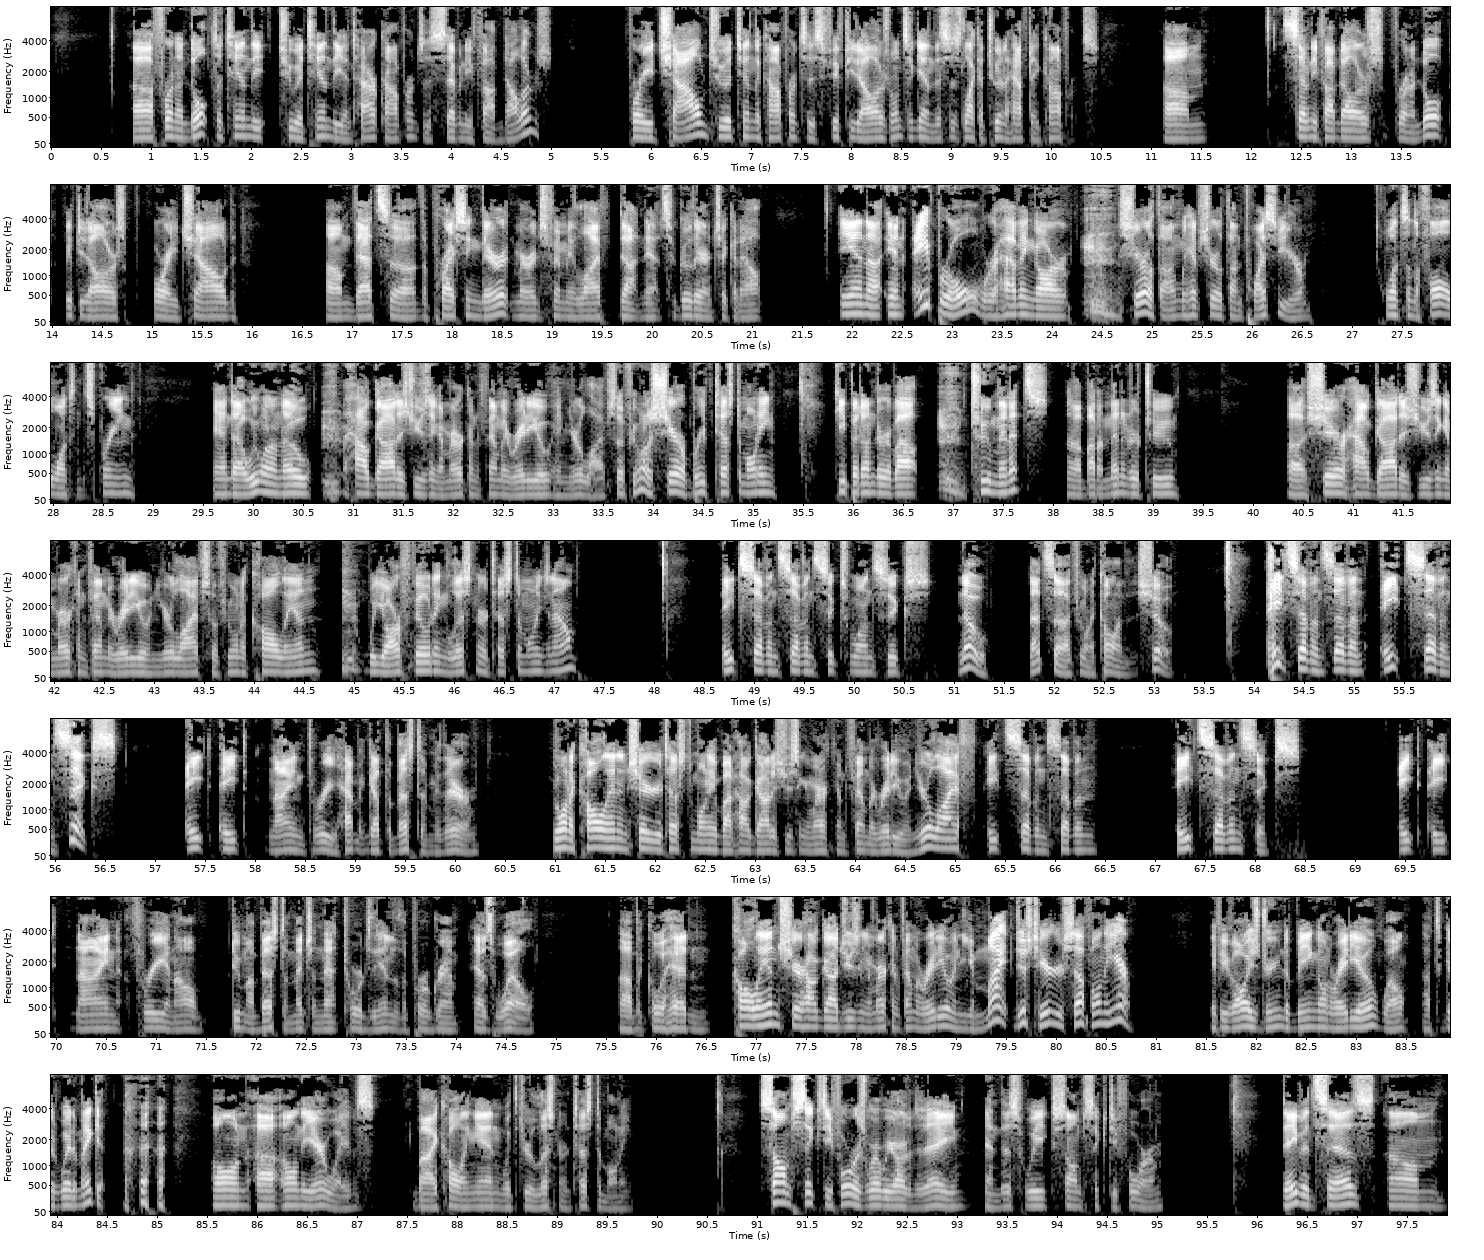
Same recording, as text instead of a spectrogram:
Uh, for an adult to attend the to attend the entire conference is seventy five dollars. For a child to attend the conference is fifty dollars. Once again, this is like a two and a half day conference. Um, $75 for an adult, $50 for a child. Um, that's uh, the pricing there at marriagefamilylife.net. So go there and check it out. In uh, in April, we're having our Share-a-thon. We have Share-a-thon twice a year, once in the fall, once in the spring. And uh, we want to know how God is using American Family Radio in your life. So if you want to share a brief testimony, keep it under about two minutes, uh, about a minute or two uh, share how God is using American Family Radio in your life. So if you want to call in, we are fielding listener testimonies now. 877 616. No, that's uh, if you want to call into the show. 877 876 8893. Haven't got the best of me there. If you want to call in and share your testimony about how God is using American Family Radio in your life, 877 876 8893, and I'll do my best to mention that towards the end of the program as well. Uh, but go ahead and call in, share how God's using American Family Radio, and you might just hear yourself on the air. If you've always dreamed of being on radio, well, that's a good way to make it on uh, on the airwaves by calling in with your listener testimony. Psalm 64 is where we are today, and this week, Psalm 64. David says, um,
